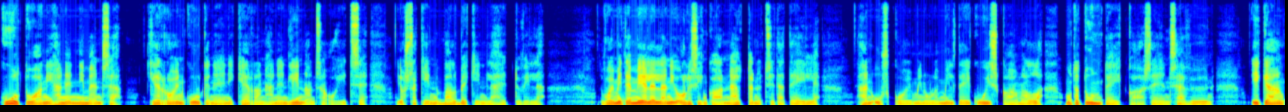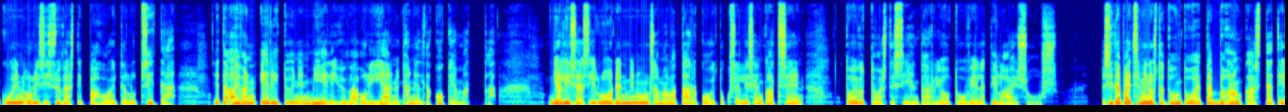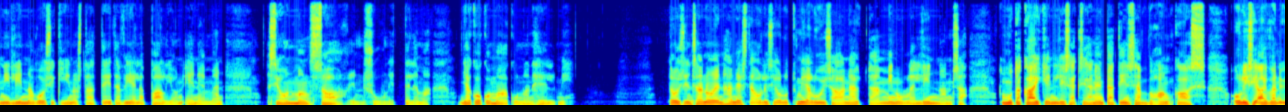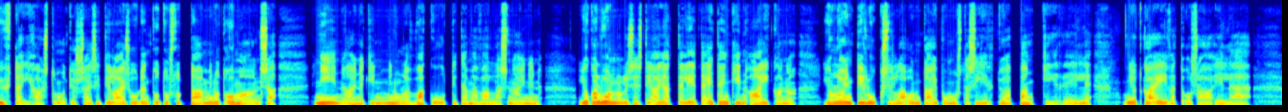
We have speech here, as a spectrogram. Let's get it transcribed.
Kuultuani hänen nimensä, kerroin kulkeneeni kerran hänen linnansa ohitse, jossakin Balbekin lähettyvillä. Voi miten mielelläni olisinkaan näyttänyt sitä teille, hän uskoi minulle miltei kuiskaamalla, mutta tunteikkaaseen sävyyn, ikään kuin olisi syvästi pahoitellut sitä, että aivan erityinen mielihyvä oli jäänyt häneltä kokematta. Ja lisäsi luoden minuun samalla tarkoituksellisen katseen, Toivottavasti siihen tarjoutuu vielä tilaisuus. Sitä paitsi minusta tuntuu, että Brancastatini linna voisi kiinnostaa teitä vielä paljon enemmän. Se on Mansaarin suunnittelema ja koko maakunnan helmi. Toisin sanoen hänestä olisi ollut mieluisaa näyttää minulle linnansa, mutta kaiken lisäksi hänen tätinsä Brancas olisi aivan yhtä ihastunut, jos saisi tilaisuuden tutustuttaa minut omaansa. Niin ainakin minulle vakuutti tämä vallasnainen, joka luonnollisesti ajatteli, että etenkin aikana, jolloin tiluksilla on taipumusta siirtyä pankkiireille, jotka eivät osaa elää,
